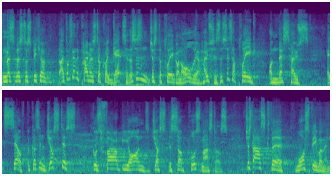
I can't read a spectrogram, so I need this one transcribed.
Mr. Speaker, I don't think the Prime Minister quite gets it. This isn't just a plague on all their houses, this is a plague on this House itself, because injustice goes far beyond just the sub postmasters. Just ask the WASPI women,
